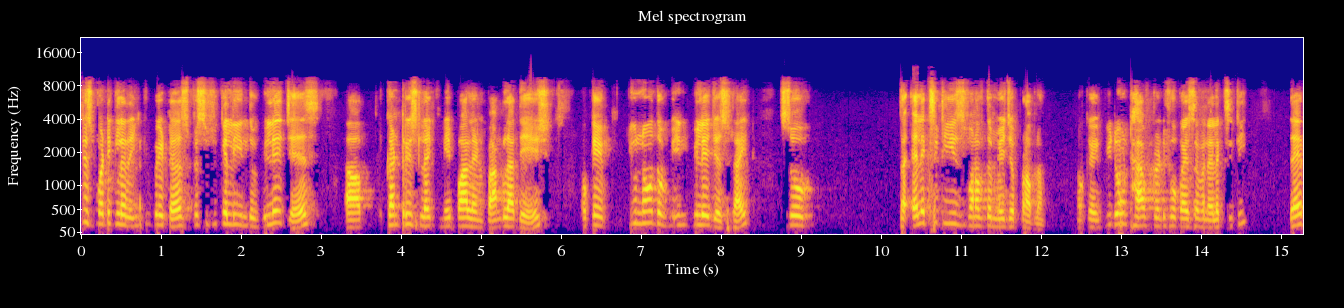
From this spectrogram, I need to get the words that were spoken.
this particular incubator, specifically in the villages, uh, countries like Nepal and Bangladesh, okay, you know the in villages, right? So the electricity is one of the major problem. Okay, we don't have 24 by 7 electricity there.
